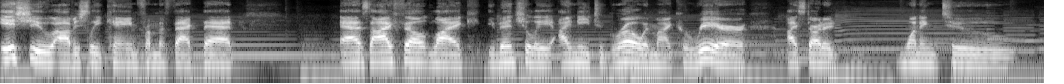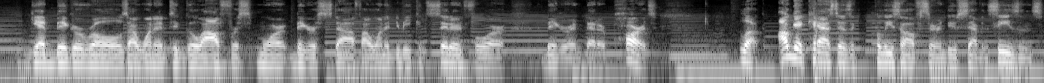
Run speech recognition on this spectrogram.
issue obviously came from the fact that as I felt like eventually I need to grow in my career, I started wanting to get bigger roles. I wanted to go out for more bigger stuff. I wanted to be considered for bigger and better parts. Look, I'll get cast as a police officer and do seven seasons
